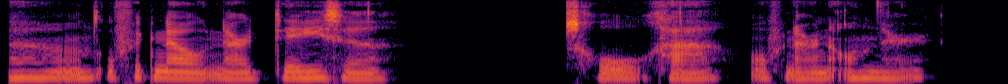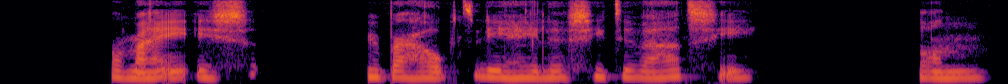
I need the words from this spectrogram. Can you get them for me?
Eh, want of ik nou naar deze school ga of naar een ander, voor mij is überhaupt die hele situatie van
